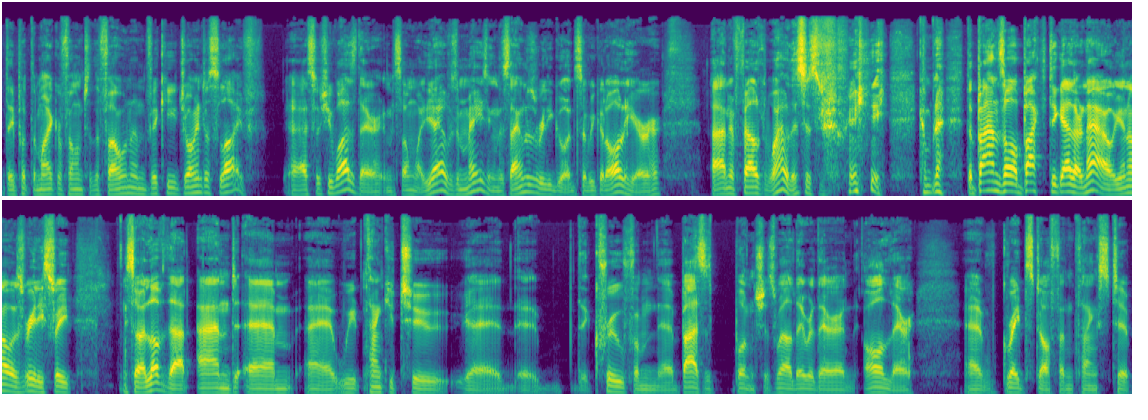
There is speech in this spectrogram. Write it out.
they put the microphone to the phone, and Vicky joined us live. Uh, so she was there in some way. Yeah, it was amazing. The sound was really good, so we could all hear her, and it felt wow, this is really the band's all back together now. You know, it was really sweet. So I love that, and um, uh, we thank you to uh, the crew from uh, Baz's bunch as well. They were there and all there, uh, great stuff. And thanks to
